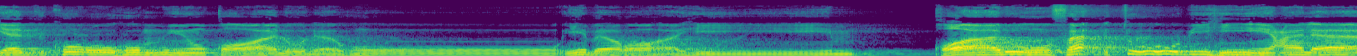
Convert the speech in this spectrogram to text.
يذكرهم يقال له إبراهيم. قالوا فأتوا به على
